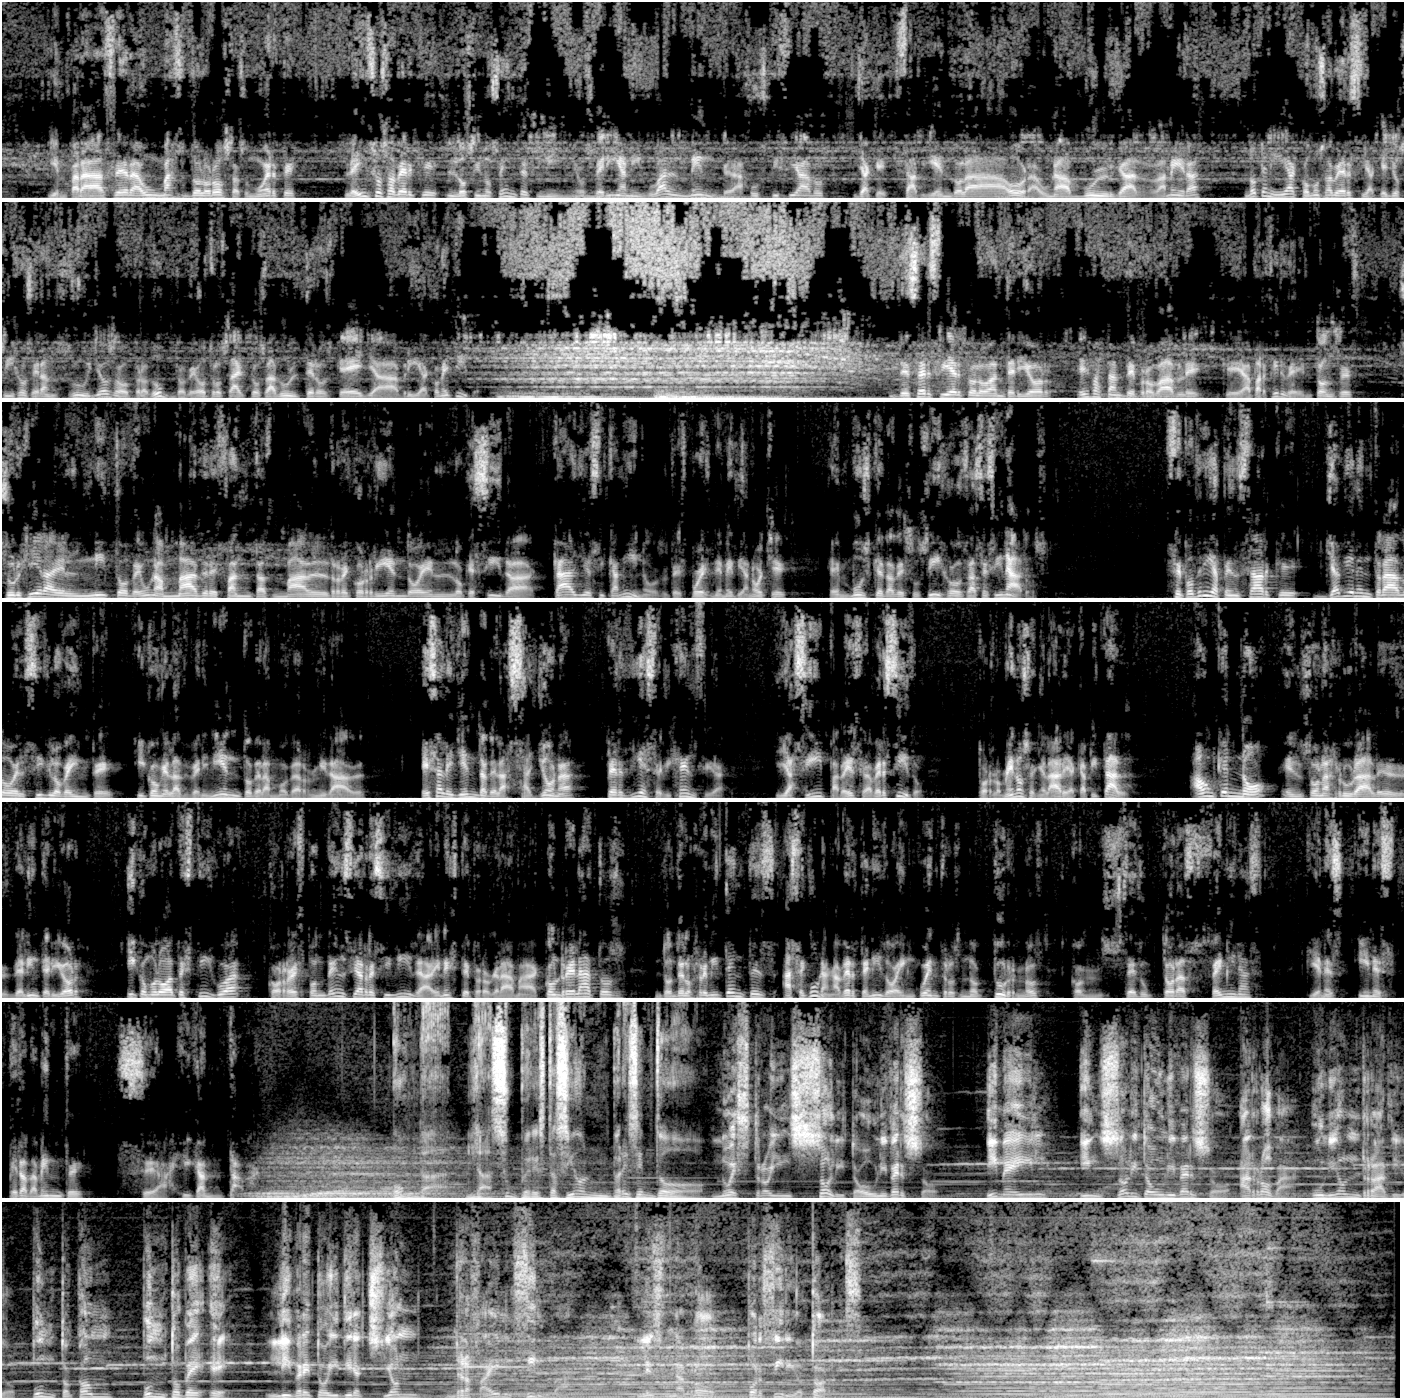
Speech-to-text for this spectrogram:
quien para hacer aún más dolorosa su muerte, le hizo saber que los inocentes niños serían igualmente ajusticiados, ya que, sabiéndola ahora una vulgar ramera, no tenía cómo saber si aquellos hijos eran suyos o producto de otros actos adúlteros que ella habría cometido. De ser cierto lo anterior, es bastante probable que a partir de entonces surgiera el mito de una madre fantasmal recorriendo enloquecida calles y caminos después de medianoche en búsqueda de sus hijos asesinados. Se podría pensar que ya bien entrado el siglo XX y con el advenimiento de la modernidad, esa leyenda de la Sayona perdiese vigencia, y así parece haber sido, por lo menos en el área capital, aunque no en zonas rurales del interior, y como lo atestigua correspondencia recibida en este programa con relatos donde los remitentes aseguran haber tenido encuentros nocturnos con seductoras féminas quienes inesperadamente se agigantaban. Onda, la superestación presentó Nuestro insólito universo. Email insólitouniverso arroba unionradio.com.be. Libreto y dirección Rafael Silva. Les narró Porfirio Torres.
